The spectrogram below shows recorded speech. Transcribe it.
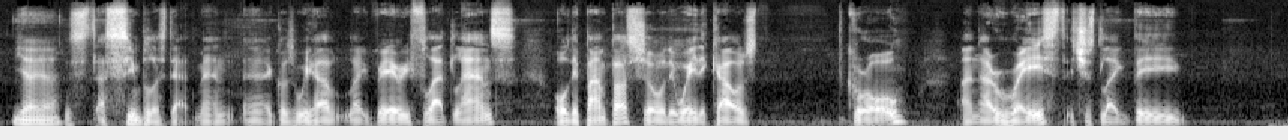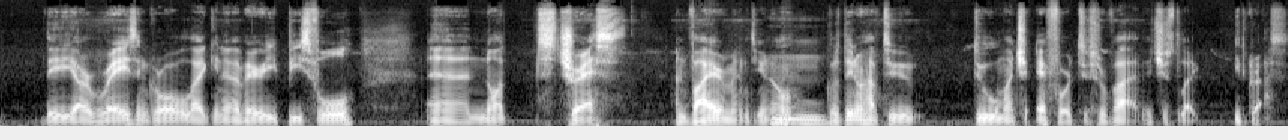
yeah, yeah. It's as simple as that, man. Because we have like very flat lands, all the pampas. So the way the cows grow and are raised, it's just like they they are raised and grow like in a very peaceful and not stressed environment, you know, Mm. because they don't have to do much effort to survive. It's just like eat grass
